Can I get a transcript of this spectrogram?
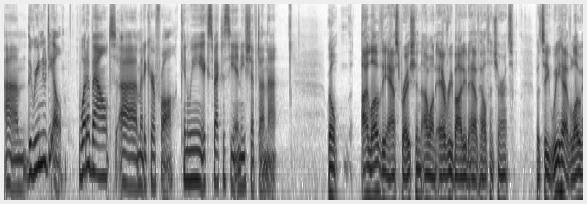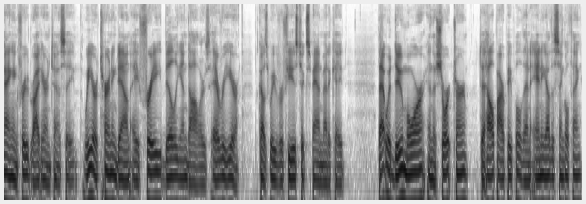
um, the Green New Deal, what about uh, Medicare for all? Can we expect to see any shift on that? Well, I love the aspiration. I want everybody to have health insurance. But see, we have low hanging fruit right here in Tennessee. We are turning down a free billion dollars every year because we've refused to expand Medicaid. That would do more in the short term to help our people than any other single thing.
